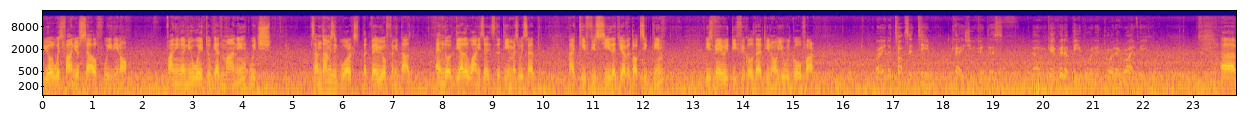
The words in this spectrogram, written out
you always find yourself with you know finding a new way to get money which sometimes it works but very often it doesn't. And the other one is, is the team as we said like if you see that you have a toxic team it's very difficult that you know you will go far. But in a toxic team case you can just um, get rid of people and employ the right people. Uh,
